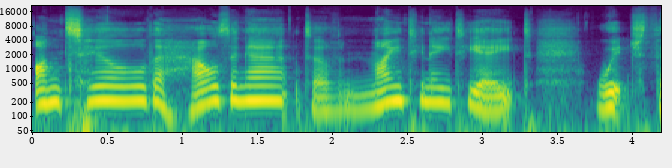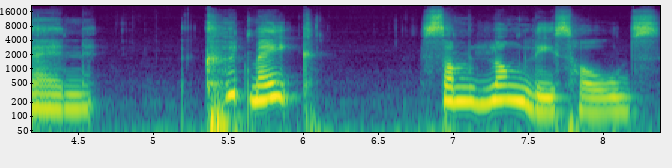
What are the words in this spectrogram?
until the Housing Act of 1988, which then could make some long leaseholds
